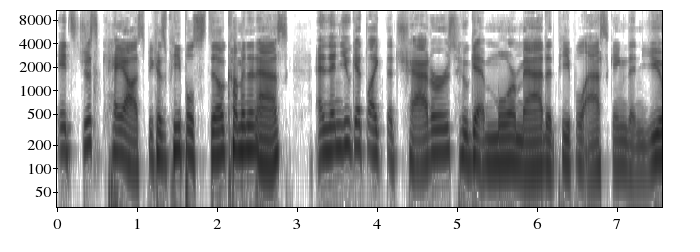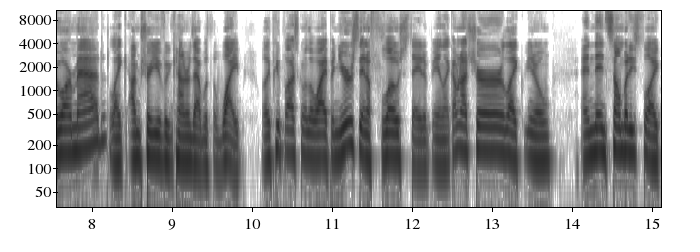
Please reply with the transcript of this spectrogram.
it's just chaos because people still come in and ask. And then you get like the chatters who get more mad at people asking than you are mad. Like I'm sure you've encountered that with the wipe. Like people asking with the wipe, and you're just in a flow state of being like, I'm not sure, like, you know, and then somebody's like,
